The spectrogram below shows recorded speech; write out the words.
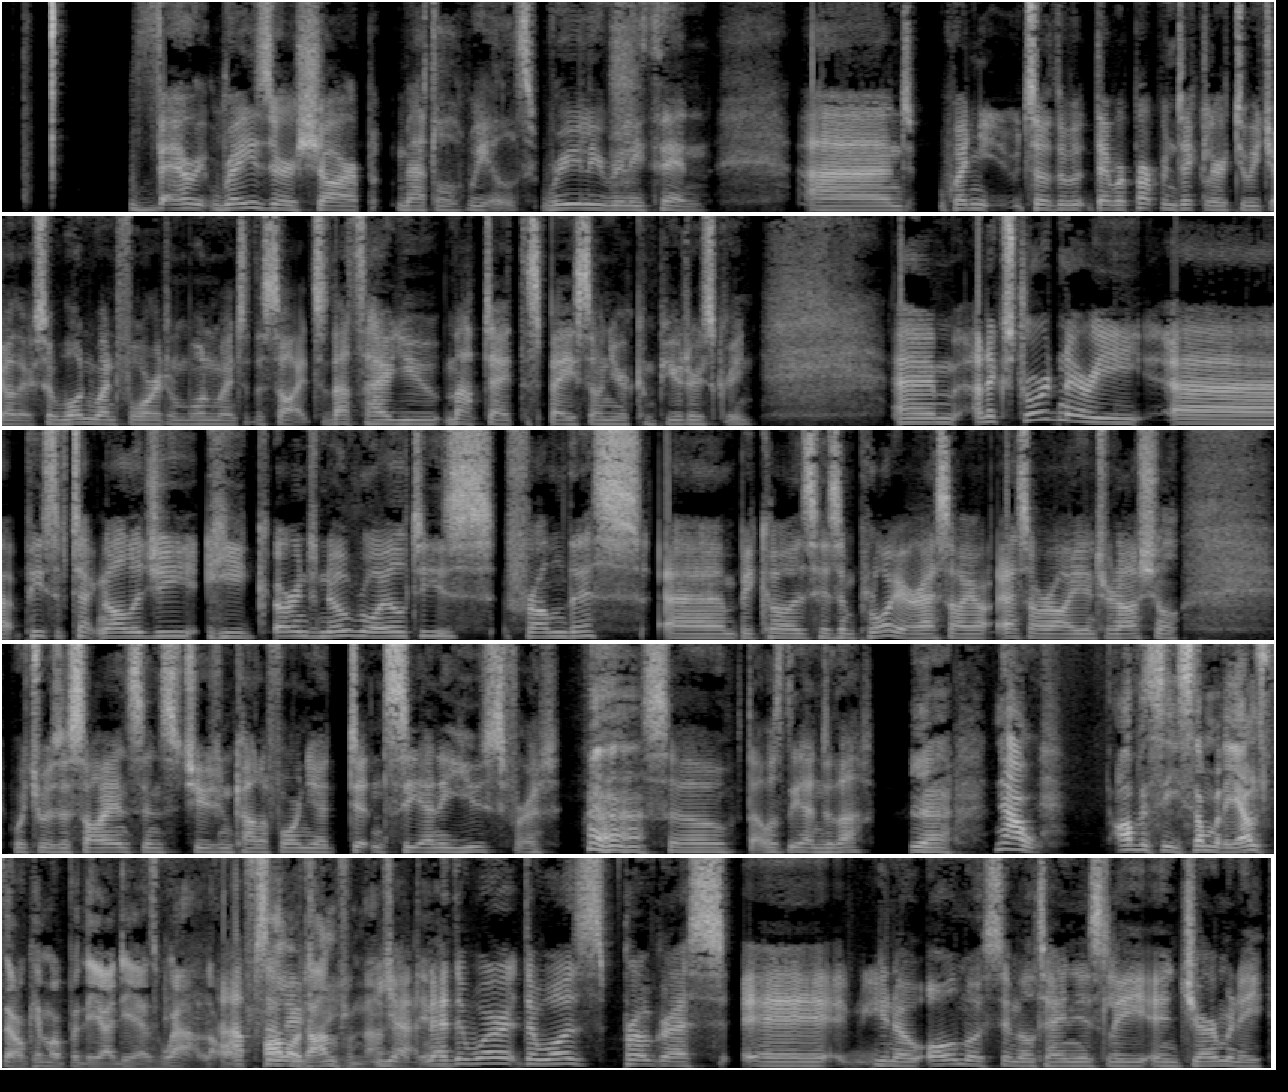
very razor sharp metal wheels, really, really thin. And when you, so the, they were perpendicular to each other, so one went forward and one went to the side. So that's how you mapped out the space on your computer screen. Um, an extraordinary uh, piece of technology. He earned no royalties from this um, because his employer, SI- SRI International, which was a science institute in California, didn't see any use for it. so that was the end of that. Yeah. Now, obviously, somebody else though came up with the idea as well, or Absolutely. followed on from that Yeah, idea. now there were there was progress, uh, you know, almost simultaneously in Germany.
